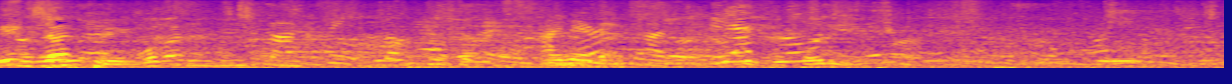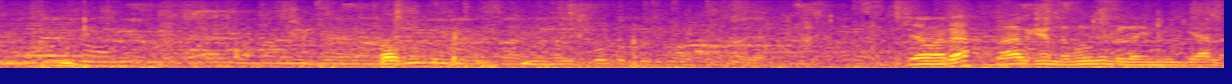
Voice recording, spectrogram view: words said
Exactly. ఏమరా బాల్కన్ ముందు ఇంకేళ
